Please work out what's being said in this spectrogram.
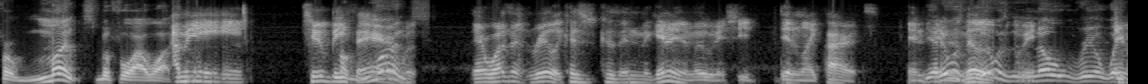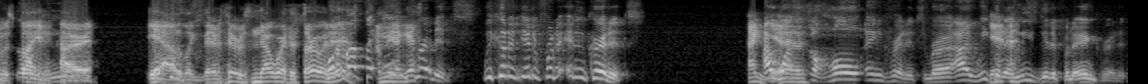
for months before I watched. I mean, to be For fair, months. There wasn't really because because in the beginning of the movie she didn't like pirates, and Yeah, there was middle there was the movie, no real way she to was throw fighting in there. pirate. They Yeah, I was like, there there was nowhere to throw it. What in. about the I mean, end I guess credits? We could have did it for the end credits. I I watched the whole end credits, bro. I we could at least did it for the end credits.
